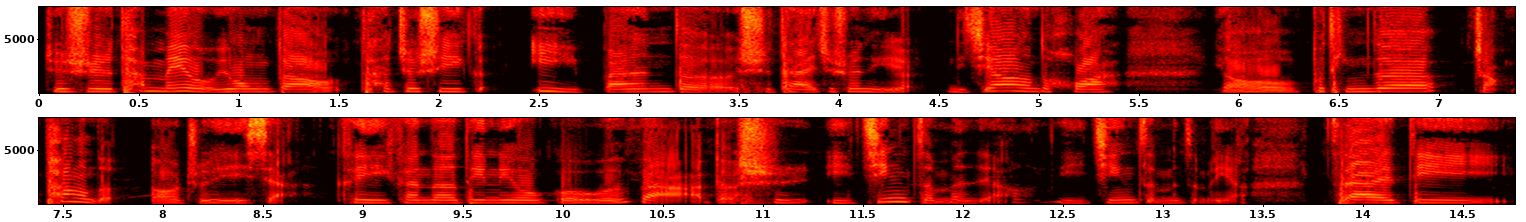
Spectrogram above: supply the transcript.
就是它没有用到，它就是一个一般的时态，就说你你这样的话，要不停的长胖的，要注意一下。可以看到第六个文法表示已经怎么样，已经怎么怎么样，在第。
